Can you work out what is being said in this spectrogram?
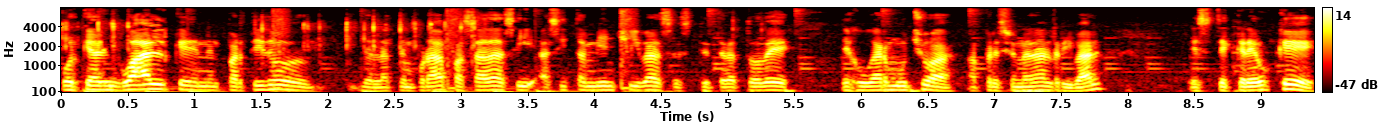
porque al igual que en el partido de la temporada pasada, así, así también Chivas este, trató de, de jugar mucho a, presionar al rival. Este, creo que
